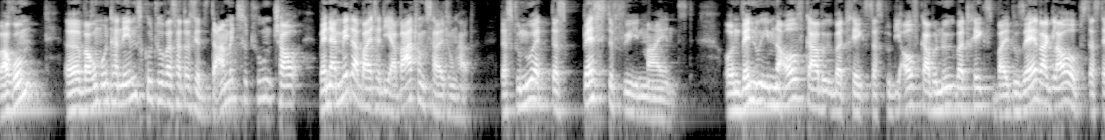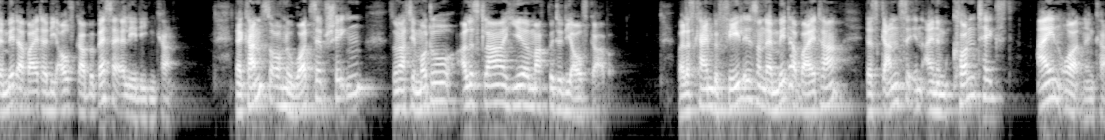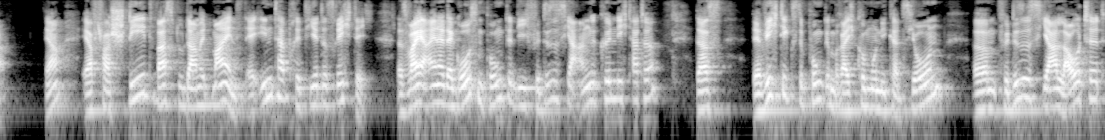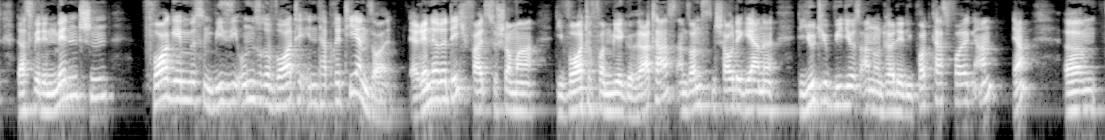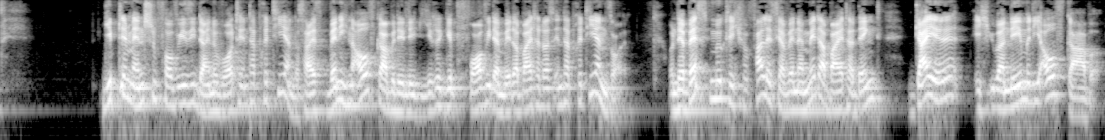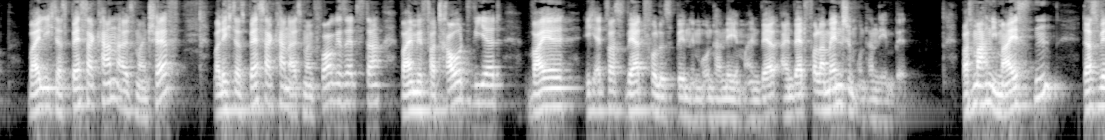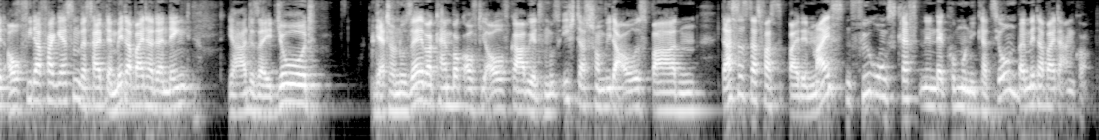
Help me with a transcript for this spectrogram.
Warum? Äh, warum Unternehmenskultur? Was hat das jetzt damit zu tun? Schau, wenn der Mitarbeiter die Erwartungshaltung hat, dass du nur das Beste für ihn meinst, und wenn du ihm eine Aufgabe überträgst, dass du die Aufgabe nur überträgst, weil du selber glaubst, dass der Mitarbeiter die Aufgabe besser erledigen kann, dann kannst du auch eine WhatsApp schicken, so nach dem Motto, alles klar, hier mach bitte die Aufgabe. Weil das kein Befehl ist, sondern der Mitarbeiter das Ganze in einem Kontext einordnen kann. Ja, er versteht, was du damit meinst. Er interpretiert es richtig. Das war ja einer der großen Punkte, die ich für dieses Jahr angekündigt hatte, dass der wichtigste Punkt im Bereich Kommunikation ähm, für dieses Jahr lautet, dass wir den Menschen vorgeben müssen, wie sie unsere Worte interpretieren sollen. Erinnere dich, falls du schon mal die Worte von mir gehört hast. Ansonsten schau dir gerne die YouTube-Videos an und hör dir die Podcast-Folgen an. Ja? Ähm, gib den Menschen vor, wie sie deine Worte interpretieren. Das heißt, wenn ich eine Aufgabe delegiere, gib vor, wie der Mitarbeiter das interpretieren soll. Und der bestmögliche Fall ist ja, wenn der Mitarbeiter denkt, geil, ich übernehme die Aufgabe, weil ich das besser kann als mein Chef, weil ich das besser kann als mein Vorgesetzter, weil mir vertraut wird, weil ich etwas Wertvolles bin im Unternehmen, ein, wert, ein wertvoller Mensch im Unternehmen bin. Was machen die meisten? Das wird auch wieder vergessen, weshalb der Mitarbeiter dann denkt, ja, dieser Idiot, der hat doch nur selber keinen Bock auf die Aufgabe, jetzt muss ich das schon wieder ausbaden. Das ist das, was bei den meisten Führungskräften in der Kommunikation beim Mitarbeiter ankommt.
